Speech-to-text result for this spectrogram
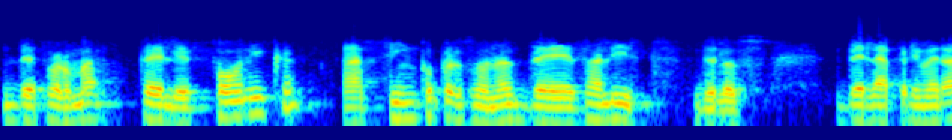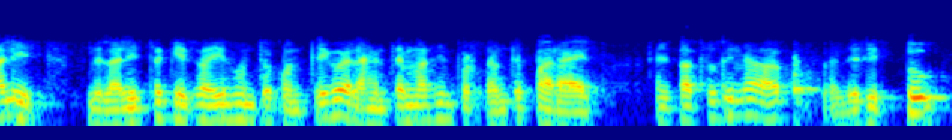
de forma telefónica a cinco personas de esa lista, de los de la primera lista, de la lista que hizo ahí junto contigo, de la gente más importante para él. El patrocinador, es decir, tú,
